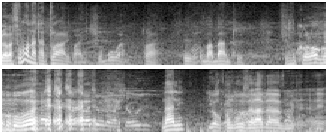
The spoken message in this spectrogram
bwana, si umeona tatwa alikuwa anajishubua twa mabantu. Simkorogo nani? hiyo kupunguza labda eh,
